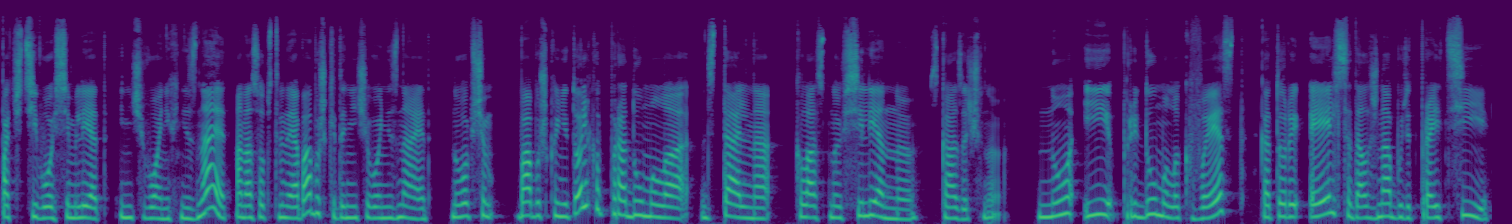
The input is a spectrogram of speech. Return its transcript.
почти 8 лет и ничего о них не знает. Она, собственно, и о бабушке-то ничего не знает. Но, в общем, бабушка не только продумала детально классную вселенную сказочную, но и придумала квест, который Эльса должна будет пройти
